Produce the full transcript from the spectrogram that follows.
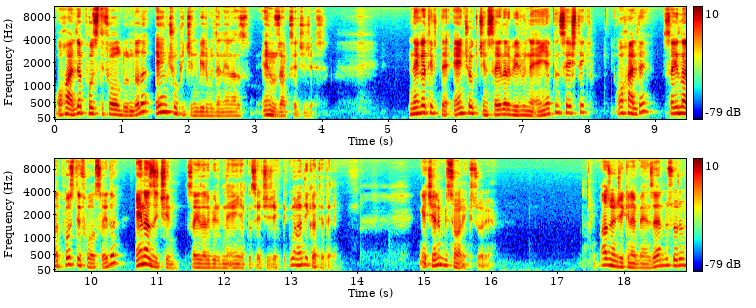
O halde pozitif olduğunda da en çok için birbirinden en az en uzak seçeceğiz. Negatifte en çok için sayıları birbirine en yakın seçtik. O halde sayılar pozitif olsaydı en az için sayıları birbirine en yakın seçecektik. Buna dikkat edelim. Geçelim bir sonraki soruya. Az öncekine benzer bir soru.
